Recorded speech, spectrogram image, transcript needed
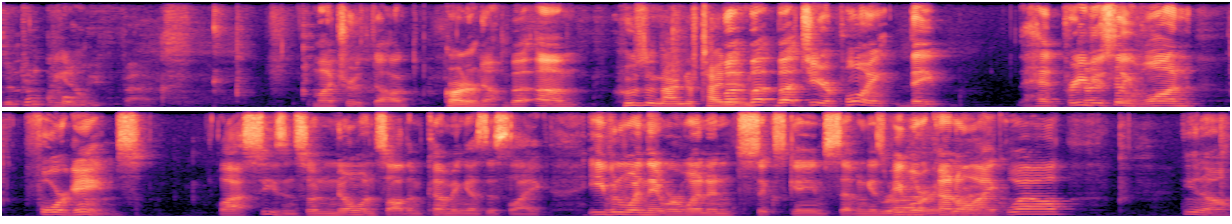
Dude, don't you quote know. me facts. My truth, dog. Carter, No, but um, who's the Niners tight but end? but but to your point, they had previously won four games last season, so no one saw them coming as this like. Even when they were winning six games, seven games, people were kind of right. like, well, you know,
